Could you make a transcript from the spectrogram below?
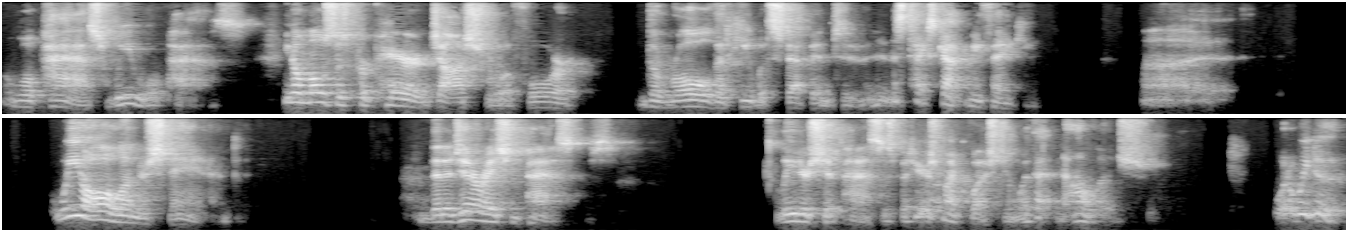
will pass. We will pass. You know, Moses prepared Joshua for the role that he would step into. And this text got me thinking. Uh, we all understand that a generation passes, leadership passes. But here's my question with that knowledge, what do we do?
